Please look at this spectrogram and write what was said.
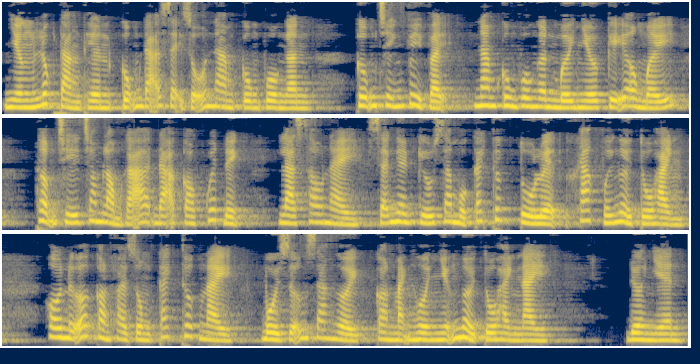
Nhưng lúc Tàng Thiên cũng đã dạy dỗ Nam Cung Vô Ngân, cũng chính vì vậy Nam Cung Vô Ngân mới nhớ kỹ ông ấy, thậm chí trong lòng gã đã có quyết định là sau này sẽ nghiên cứu ra một cách thức tu luyện khác với người tu hành, hơn nữa còn phải dùng cách thức này bồi dưỡng ra người còn mạnh hơn những người tu hành này. Đương nhiên,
